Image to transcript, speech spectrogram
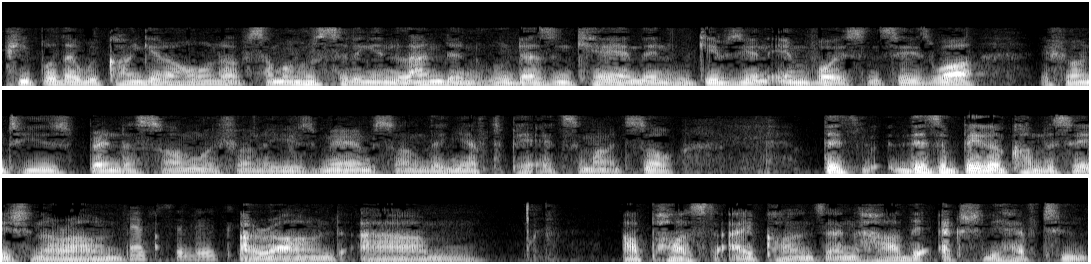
people that we can't get a hold of. Someone who's sitting in London who doesn't care, and then who gives you an invoice and says, well, if you want to use Brenda's song or if you want to use Miriam's song, then you have to pay X amount. So there's there's a bigger conversation around Absolutely. around um, our past icons and how they actually have to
